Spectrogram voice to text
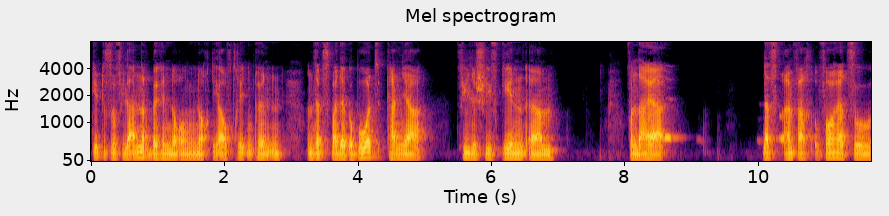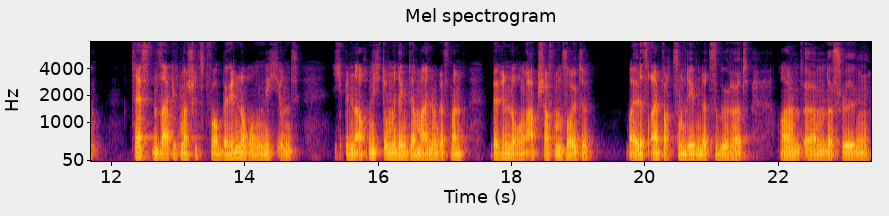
gibt es so viele andere Behinderungen noch, die auftreten könnten. Und selbst bei der Geburt kann ja vieles schief gehen. Ähm, von daher, das einfach vorher zu testen, sage ich mal, schützt vor Behinderungen nicht. Und ich bin auch nicht unbedingt der Meinung, dass man Behinderung abschaffen sollte, weil das einfach zum Leben dazu gehört. Und ähm, deswegen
